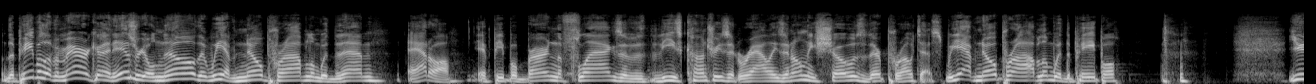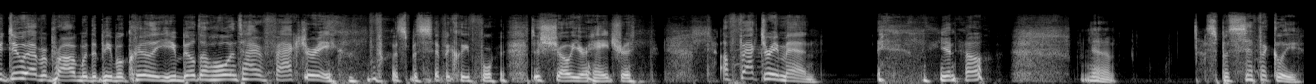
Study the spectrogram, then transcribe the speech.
The people of America and Israel know that we have no problem with them at all. If people burn the flags of these countries at rallies, it only shows their protest. We have no problem with the people. you do have a problem with the people. Clearly, you built a whole entire factory specifically for to show your hatred. A factory man you know? Yeah. Specifically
